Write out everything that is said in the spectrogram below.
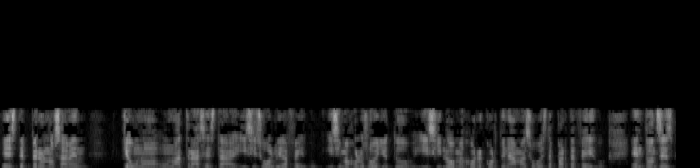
este pero no saben que uno, uno atrás está, y si subo el video a Facebook, y si mejor lo subo a YouTube, y si luego mejor recorto y nada más subo esta parte a Facebook. Entonces,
